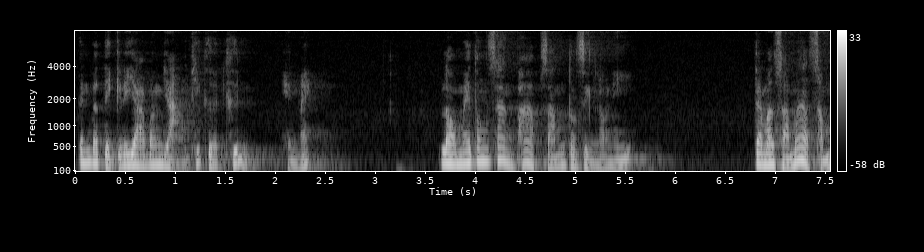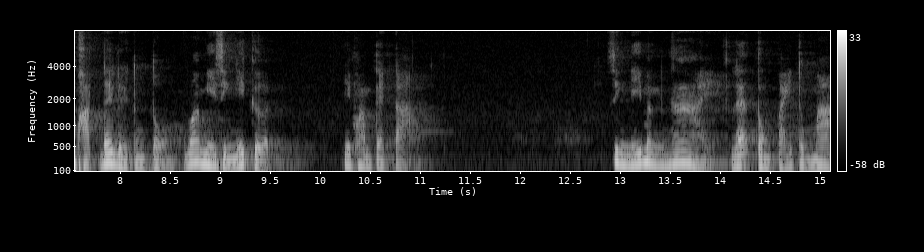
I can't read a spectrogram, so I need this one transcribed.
เป็นปฏิกิริยาบางอย่างที่เกิดขึ้นเห็นไหม เราไม่ต้องสร้างภาพซ้ำต่อสิ่งเหล่านี้ แต่มันสามารถสัมผัสได้เลยตรงๆ ว่ามีสิ่งนี้เกิด มีความแตกต่าง สิ่งนี้มันง่ายและตรงไปตรงมา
